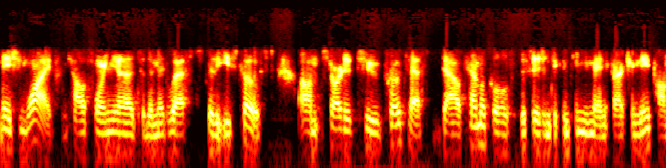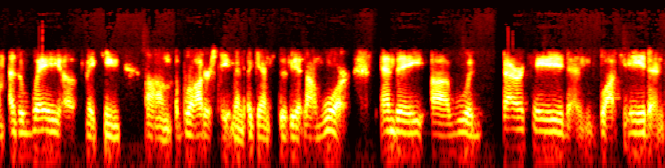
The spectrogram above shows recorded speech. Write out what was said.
nationwide, from California to the Midwest to the East Coast, um, started to protest Dow Chemical's decision to continue manufacturing napalm as a way of making um, a broader statement against the Vietnam War. And they uh, would barricade and blockade and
